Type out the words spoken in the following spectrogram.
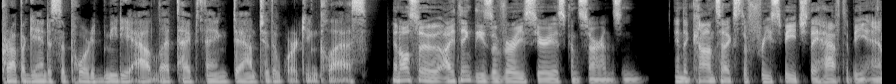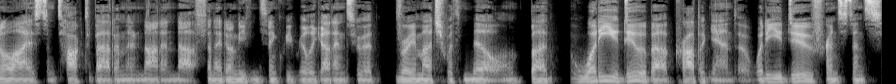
propaganda supported media outlet type thing down to the working class. And also, I think these are very serious concerns. And in the context of free speech, they have to be analyzed and talked about, and they're not enough. And I don't even think we really got into it very much with Mill. But what do you do about propaganda? What do you do, for instance,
